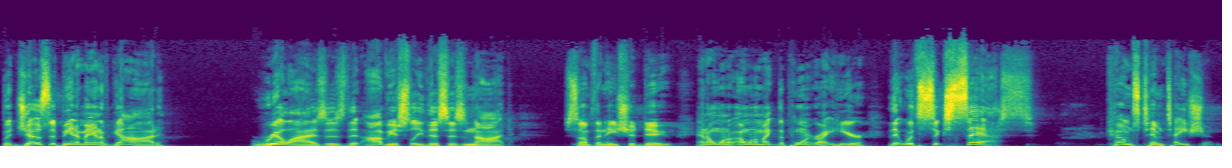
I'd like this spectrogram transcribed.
But Joseph, being a man of God, realizes that obviously this is not something he should do. And I want to I want to make the point right here that with success comes temptation.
